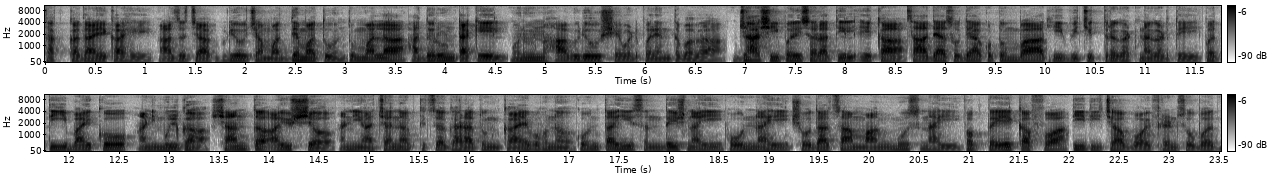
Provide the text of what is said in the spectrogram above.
धक्कादायक आहे. आजच्या व्हिडिओच्या माध्यमातून तुम्हाला हादरून टाकेल म्हणून हा व्हिडिओ शेवटपर्यंत बघा. झाशी परिसरातील एका साध्या सुध्या कुटुंबात ही विचित्र घटना घडते. पती बायको आणि मुलगा शांत आयुष्य आणि अचानक तिचं घरातून गायब होणं कोणताही संदेश नाही फोन नाही शोधाचा मागमूस नाही. फक्त एक अफवा ती तिच्या बॉयफ्रेंड सोबत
